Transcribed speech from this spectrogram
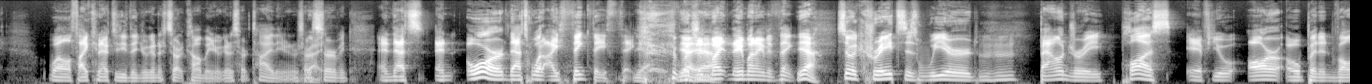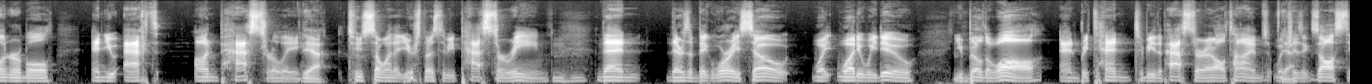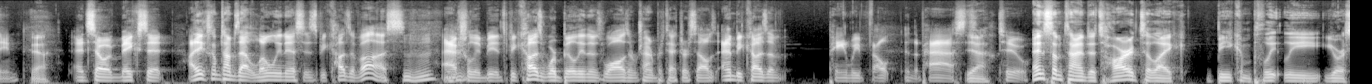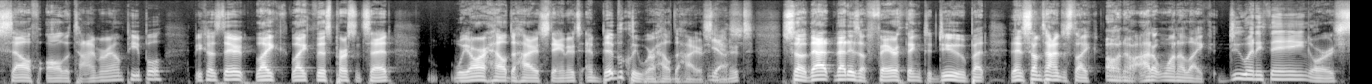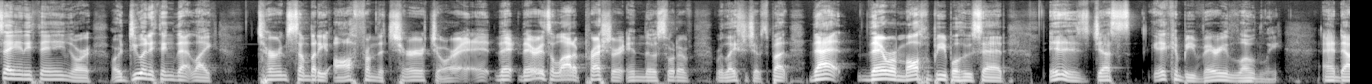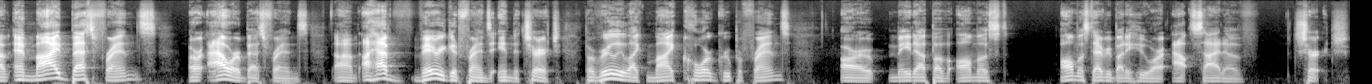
well, if I connect with you, then you're going to start coming. You're going to start tithing. You're going to start Right. serving. And that's and or that's what I think they think. Yeah. which Yeah, it yeah. might they might not even think. Yeah. So it creates this weird Mm-hmm. boundary. Plus, if you are open and vulnerable and you act unpastorally Yeah. to someone that you're supposed to be pastoring, Mm-hmm. then there's a big worry. So what what do we do? You Mhm. build a wall and pretend to be the pastor at all times, which is exhausting. Yeah. And so it makes it. I think sometimes that loneliness is because of us. Mm-hmm. Actually, be- it's because we're building those walls and we're trying to protect ourselves, and because of pain we felt in the past. Yeah. Too. And sometimes it's hard to like be completely yourself all the time around people because they're like like this person said, we are held to higher standards and biblically we're held to higher standards. So that that is a fair thing to do, but then sometimes it's like, oh no, I don't want to like do anything or say anything or or do anything that like turns somebody off from the church or it, there, there is a lot of pressure in those sort of relationships. But that there were multiple people who said it is just it can be very lonely and um, and my best friends or our best friends um, i have very good friends in the church but really like my core group of friends are made up of almost almost everybody who are outside of church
